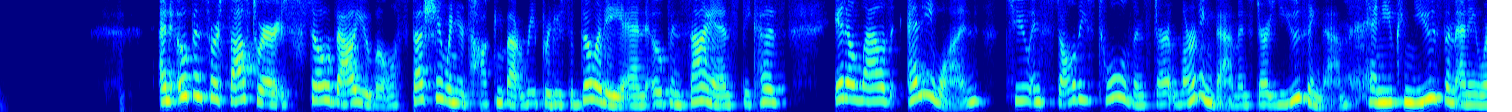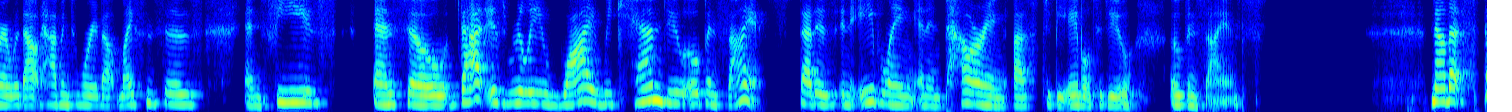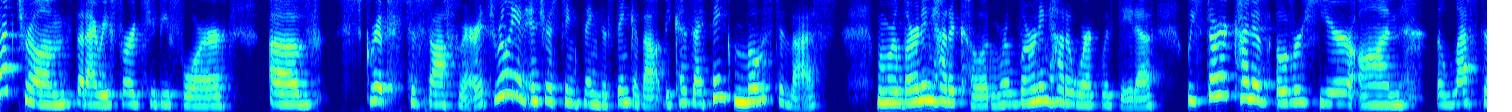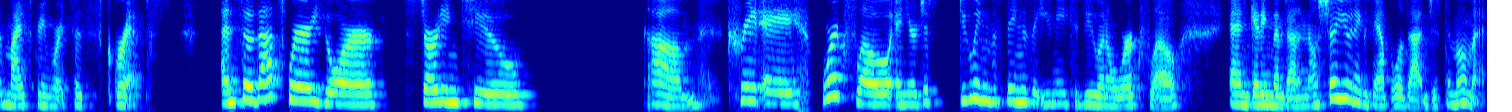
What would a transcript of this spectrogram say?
And open source software is so valuable, especially when you're talking about reproducibility and open science, because it allows anyone to install these tools and start learning them and start using them. And you can use them anywhere without having to worry about licenses and fees. And so that is really why we can do open science. That is enabling and empowering us to be able to do open science. Now that spectrum that I referred to before of scripts to software, it's really an interesting thing to think about because I think most of us, when we're learning how to code, when we're learning how to work with data, we start kind of over here on the left of my screen where it says scripts. And so that's where you're starting to um, create a workflow and you're just doing the things that you need to do in a workflow and getting them done. And I'll show you an example of that in just a moment.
